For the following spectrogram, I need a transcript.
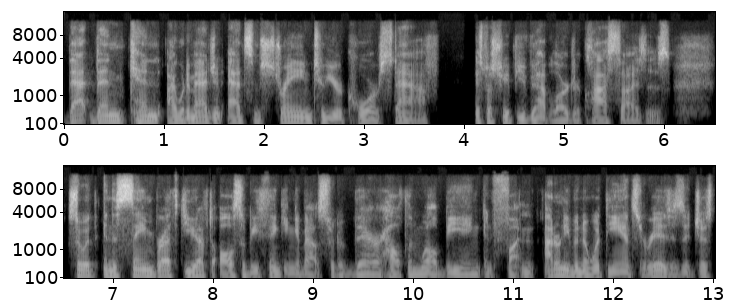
That then can, I would imagine, add some strain to your core staff especially if you have larger class sizes. So, in the same breath, do you have to also be thinking about sort of their health and well being and fun? I don't even know what the answer is. Is it just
